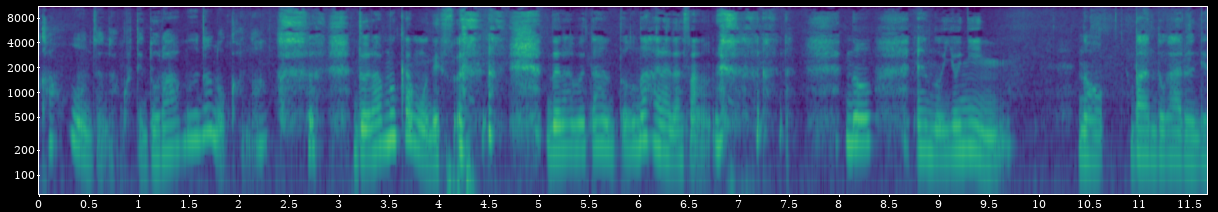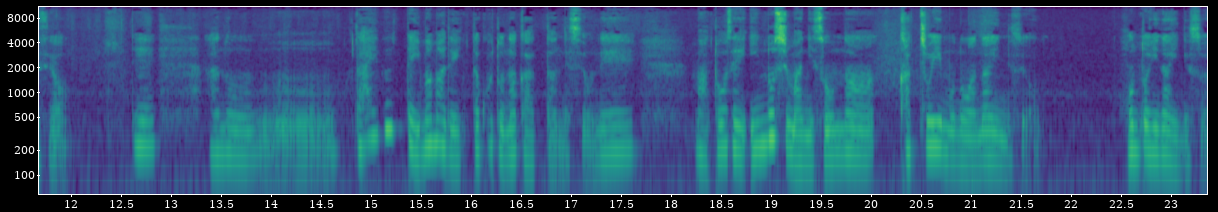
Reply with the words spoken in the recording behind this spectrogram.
カホンじゃなくてドラムなのかな？ドラムかもです。ドラム担当の原田さんのあの4人のバンドがあるんですよ。であのーライブって今まで行ったことなかったんですよね。まあ当然因島にそんなかっちょいいものはないんですよ。本当にないんです。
